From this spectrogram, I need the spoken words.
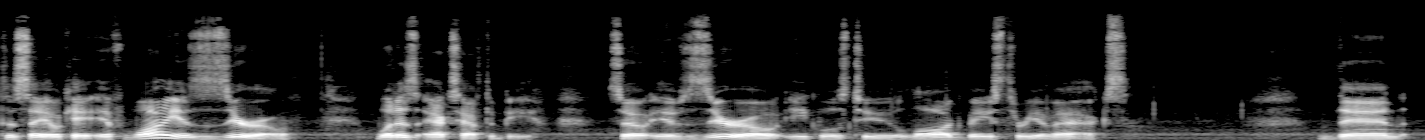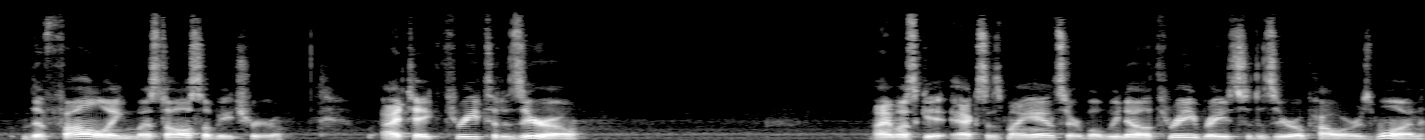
to say, okay, if y is 0, what does x have to be? So if 0 equals to log base 3 of x, then the following must also be true. I take 3 to the 0, I must get x as my answer. Well, we know 3 raised to the 0 power is 1,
